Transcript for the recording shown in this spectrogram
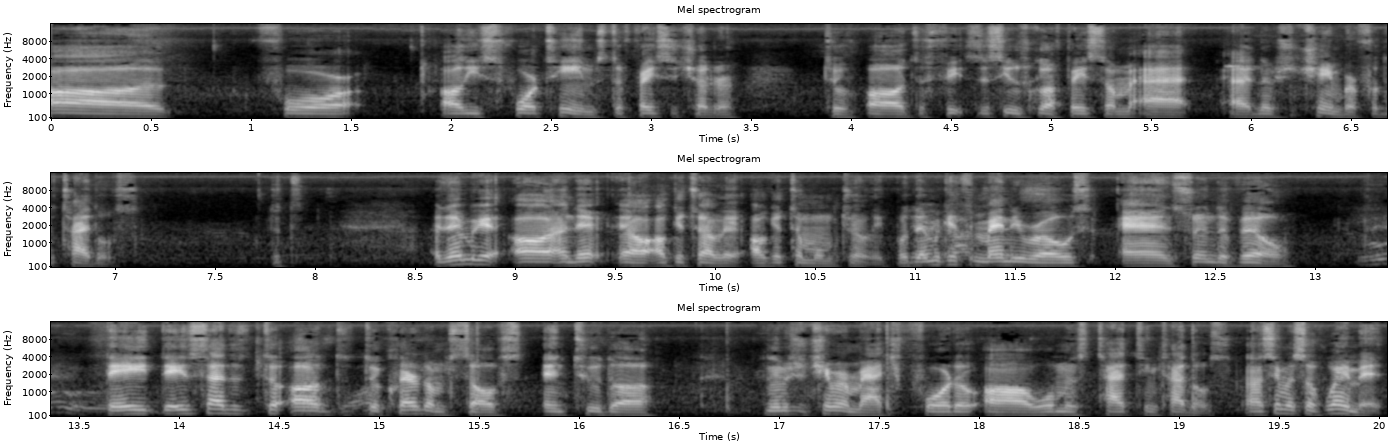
uh, for all these four teams to face each other to uh, to, to see who's gonna face them at at Elimination Chamber for the titles. And then we get, uh, and then uh, I'll get to that I'll get to momentarily. But then we get to Mandy Rose and Sonya Deville. They they decided to, uh, declare themselves into the Elimination Chamber match for the uh, women's tag team titles. And I say myself, wait a minute.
